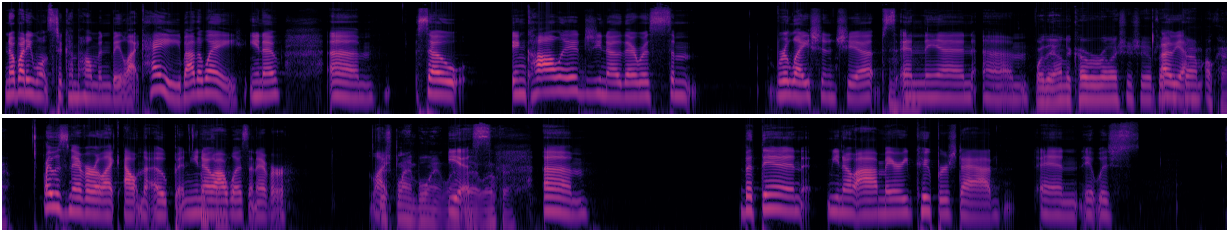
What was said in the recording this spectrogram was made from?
nobody wants to come home and be like, "Hey, by the way, you know." Um, so in college, you know, there was some relationships, Mhm. and then um, Were they undercover relationships at Oh, the yeah. time? Okay. it was never like out in the open. You know, Okay. I wasn't ever like Just flamboyant like Yes. that. Okay. um but then, you know, I married Cooper's dad and it was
